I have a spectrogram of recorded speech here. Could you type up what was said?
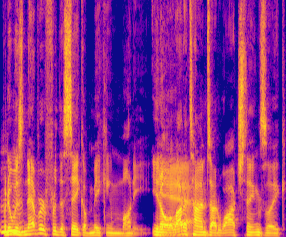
But it was Mhm. never for the sake of making money. You know, a lot of times I'd watch things like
